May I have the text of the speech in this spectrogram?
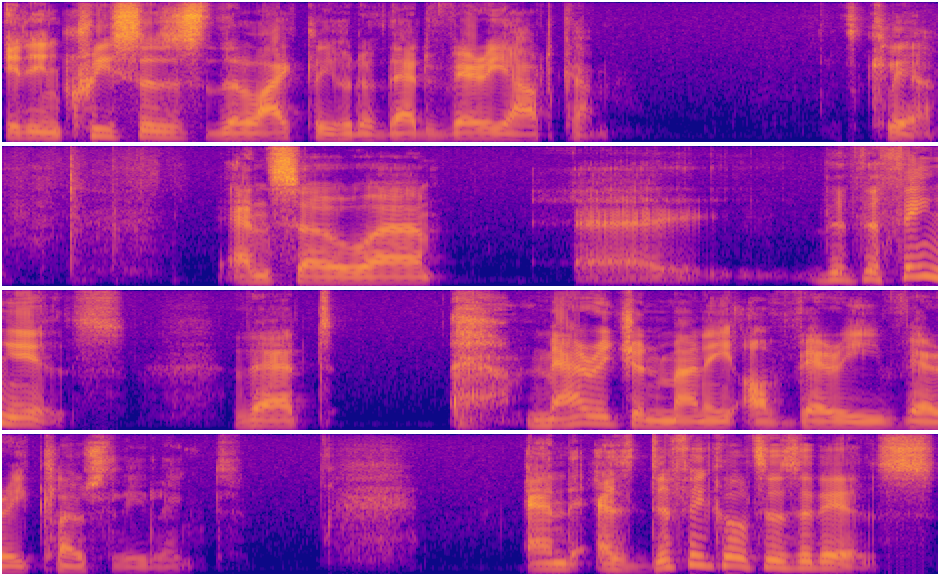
it increases the likelihood of that very outcome. Clear. And so uh, uh, the, the thing is that marriage and money are very, very closely linked. And as difficult as it is,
